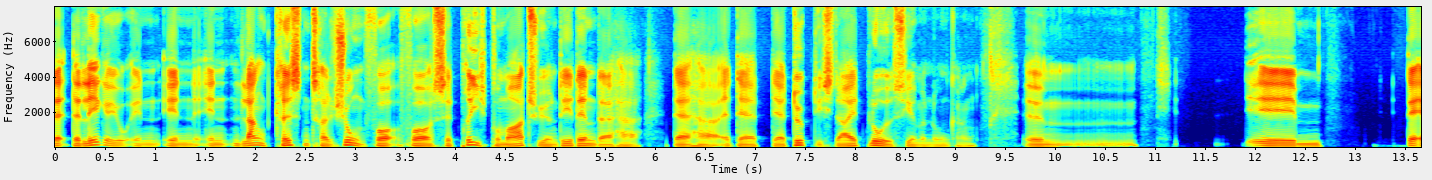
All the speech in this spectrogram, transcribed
der, der ligger jo en, en, en lang kristen tradition for, for at sætte pris på martyren. Det er den, der har, der, har, der, der er døbt i sit eget blod, siger man nogle gange. Øh, øh, der,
